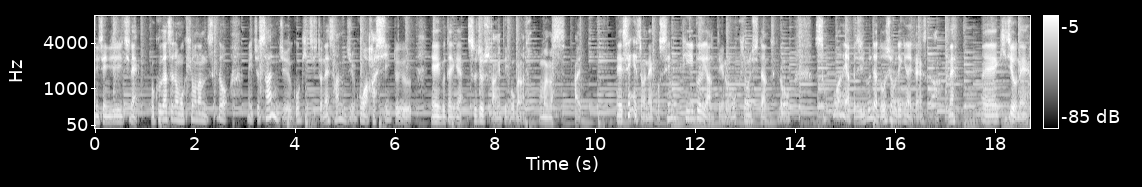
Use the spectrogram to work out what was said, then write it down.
2021年6月の目標なんですけど、一応35記事とね、35は発信という、えー具体的な数字をちょっと上げていこうかなと思います。はい。えー先月はね、こう 1000PV 案っていうのを目標にしてたんですけど、そこはね、やっぱ自分ではどうしようもできないじゃないですか。ね。えー記事をね、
